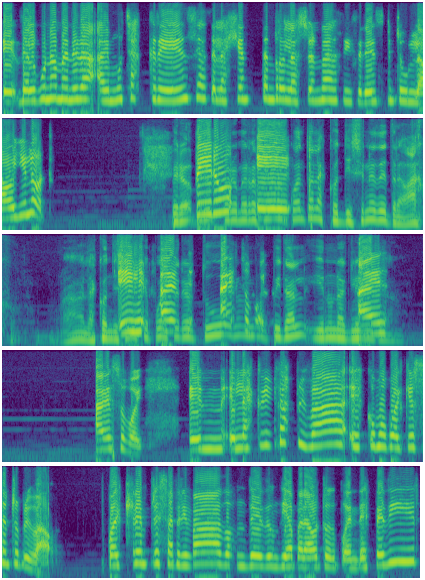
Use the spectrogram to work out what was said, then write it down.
eh, de alguna manera hay muchas creencias de la gente en relación a las diferencias entre un lado y el otro. Pero, pero, me refiero en eh, cuanto a las condiciones de trabajo, ¿ah? las condiciones que puedes tener tú en un hospital y en una clínica a eso voy. En, las clínicas privadas es como cualquier centro privado. Cualquier empresa privada donde de un día para otro te pueden despedir,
